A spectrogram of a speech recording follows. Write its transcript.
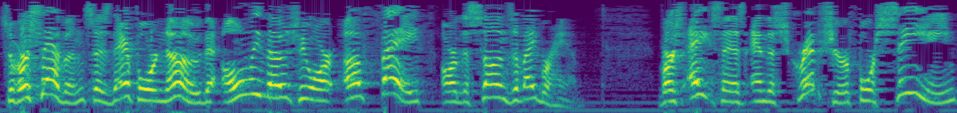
So verse 7 says, Therefore know that only those who are of faith are the sons of Abraham. Verse 8 says, And the scripture foreseeing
